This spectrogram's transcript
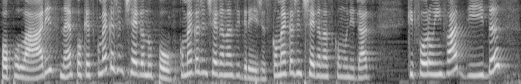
populares, né? Porque como é que a gente chega no povo? Como é que a gente chega nas igrejas? Como é que a gente chega nas comunidades que foram invadidas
